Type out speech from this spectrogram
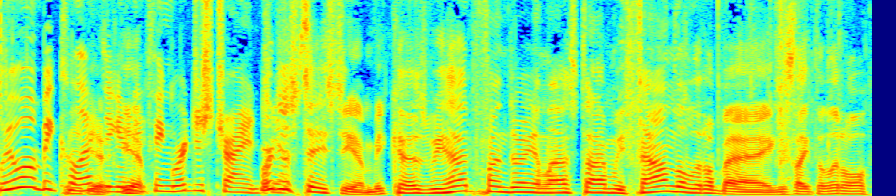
We won't be collecting yeah. anything. We're just trying. we're chips. just tasting them because we had fun doing it last time. We found the little bags, like the little.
